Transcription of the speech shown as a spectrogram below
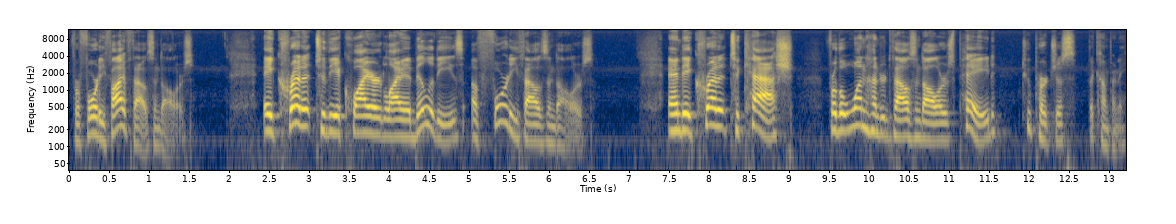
for $45,000, a credit to the acquired liabilities of $40,000, and a credit to cash for the $100,000 paid to purchase the company.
